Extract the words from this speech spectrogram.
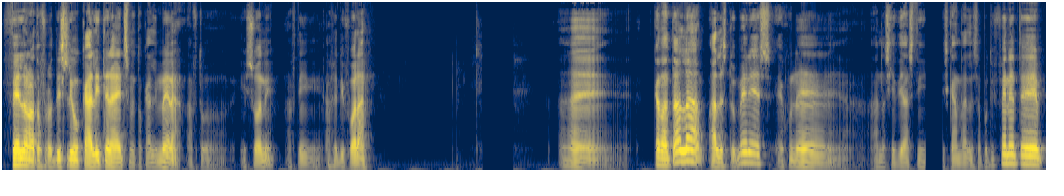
Θέλω να το φροντίσει λίγο καλύτερα έτσι με το καλημέρα αυτό η Sony αυτή, αυτή τη φορά. Ε, κατά τα άλλα, άλλες μέρες έχουν ανασχεδιαστεί οι σκανδάλες από ό,τι φαίνεται.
